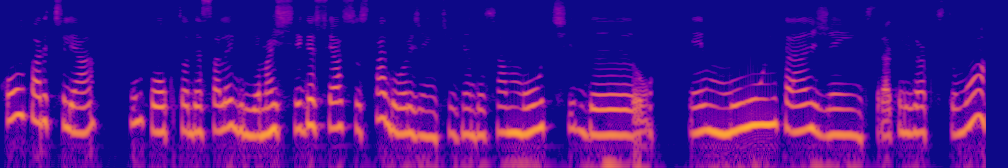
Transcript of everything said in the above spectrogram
compartilhar um pouco toda essa alegria, mas chega a ser assustador, gente, vendo essa multidão. É muita gente. Será que ele já acostumou?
